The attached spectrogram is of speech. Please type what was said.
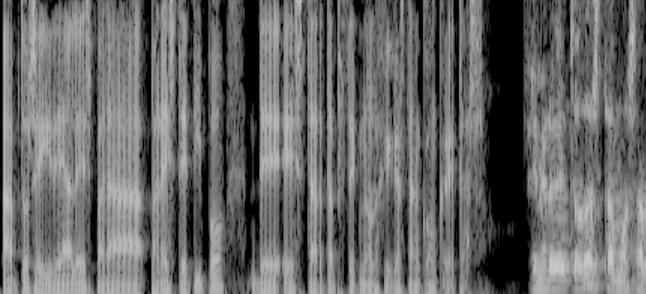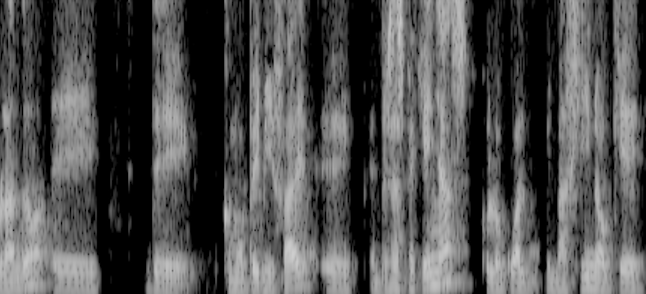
aptos e ideales para, este tipo de startups tecnológicas tan concretas? Primero de todo, estamos hablando eh, de, como Paymify, eh, empresas pequeñas, con lo cual imagino que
